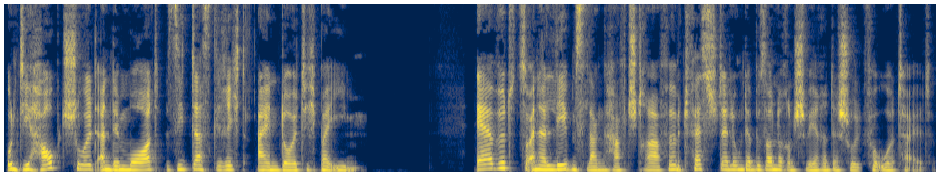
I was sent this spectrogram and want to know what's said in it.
und die Hauptschuld an dem Mord sieht das Gericht eindeutig bei ihm. Er wird zu einer lebenslangen Haftstrafe mit Feststellung der besonderen Schwere der Schuld verurteilt.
